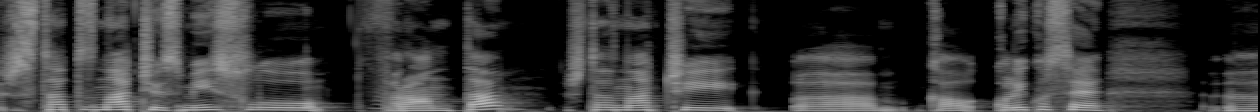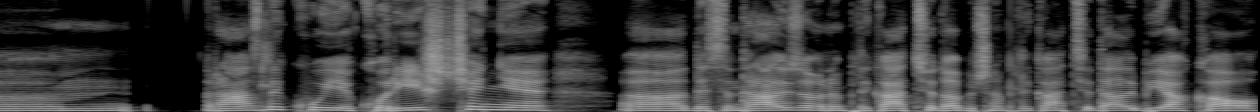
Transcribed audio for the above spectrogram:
šta to znači u smislu fronta, šta znači uh, kao koliko se um, razlikuje korišćenje uh, decentralizovane aplikacije od obične aplikacije. Da li bi ja kao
